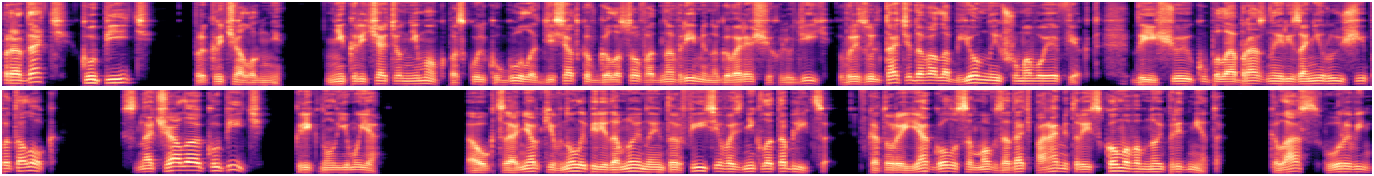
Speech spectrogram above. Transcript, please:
«Продать? Купить?» — прокричал он мне. Не кричать он не мог, поскольку гул от десятков голосов одновременно говорящих людей в результате давал объемный шумовой эффект, да еще и куполообразный резонирующий потолок. «Сначала купить!» — крикнул ему я. Аукционер кивнул, и передо мной на интерфейсе возникла таблица, в которой я голосом мог задать параметры искомого мной предмета. Класс, уровень,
